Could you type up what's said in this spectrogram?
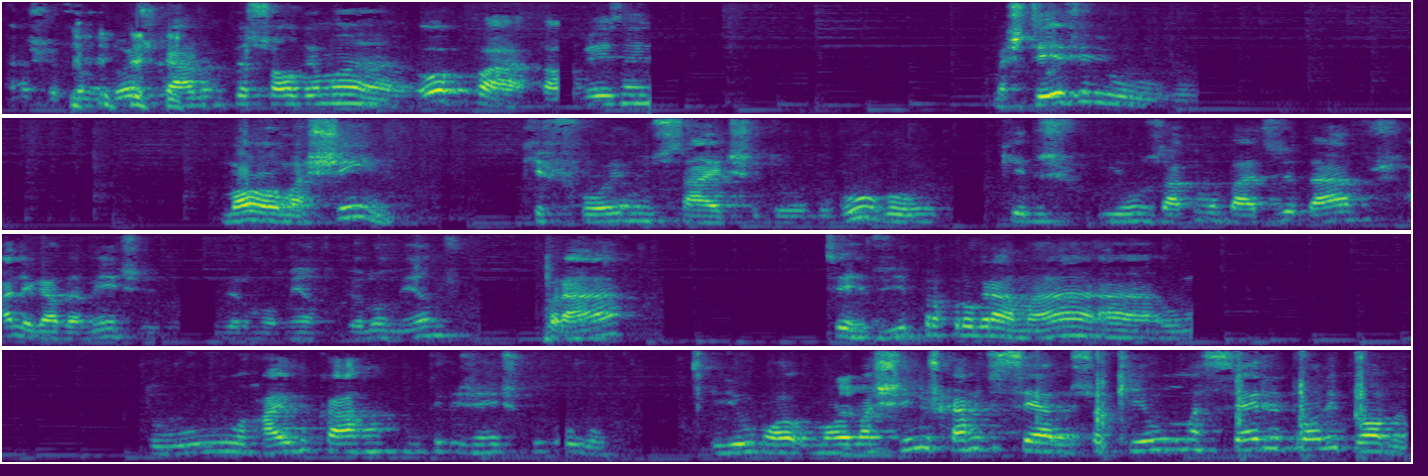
Acho que foram dois carros. O pessoal deu uma. Opa, talvez ainda. Mas teve o Moral Machine, que foi um site do, do, Google que eles iam usar como base de dados, alegadamente, no primeiro momento pelo menos, para servir para programar a, o do raio do carro inteligente do Google. E o, o Machine, os caras disseram, isso aqui é uma série de trolley problem.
